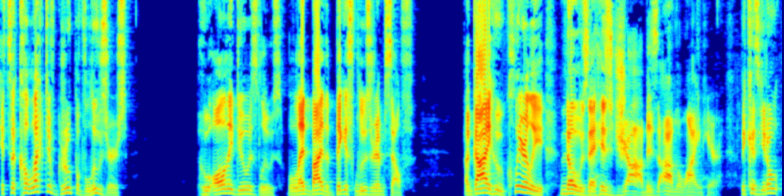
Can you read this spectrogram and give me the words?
It's a collective group of losers who all they do is lose, led by the biggest loser himself. A guy who clearly knows that his job is on the line here. Because you don't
